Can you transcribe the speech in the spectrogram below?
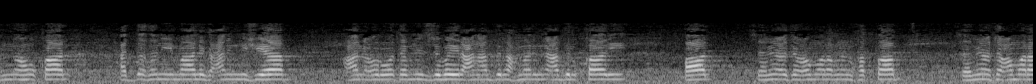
أنه قال حدثني مالك عن ابن شهاب عن عروة بن الزبير عن عبد الرحمن بن عبد القاري قال سمعت عمر بن الخطاب سمعت عمر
